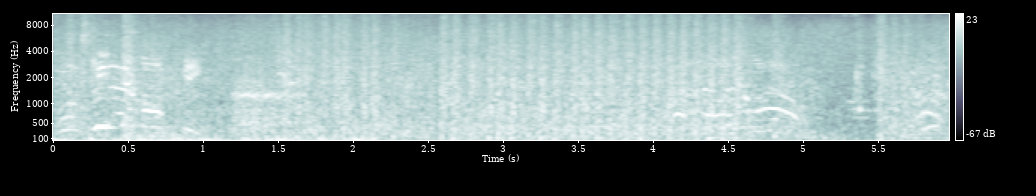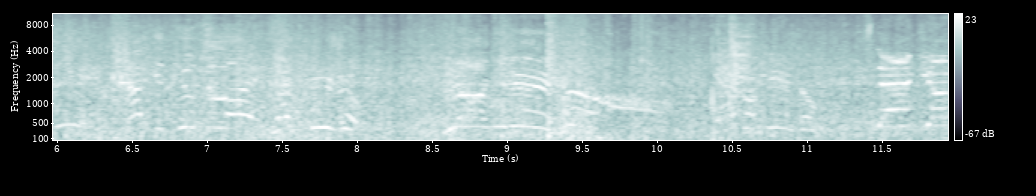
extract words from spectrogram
We'll keep them off me! Stand your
